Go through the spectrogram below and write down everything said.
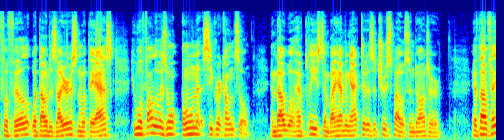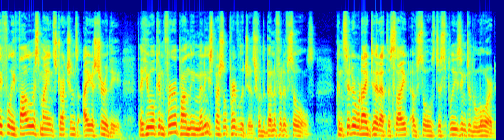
fulfill what thou desirest and what they ask, he will follow his own secret counsel, and thou wilt have pleased him by having acted as a true spouse and daughter. If thou faithfully followest my instructions, I assure thee that he will confer upon thee many special privileges for the benefit of souls. Consider what I did at the sight of souls displeasing to the Lord,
